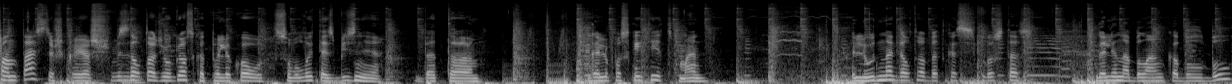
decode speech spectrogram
Fantastiškai, aš vis dėlto džiaugiuosi, kad palikau suvalutės biznį, bet uh, galiu paskaityti, man liūdna dėl to, bet kas bus tas. Galina Blanka bulbul,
